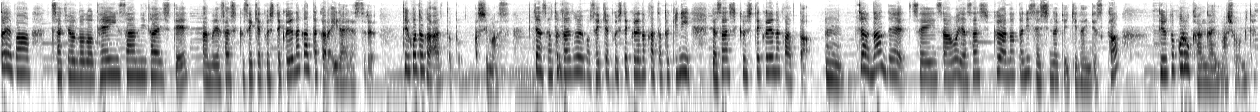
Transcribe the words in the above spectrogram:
例えば先ほどの店員さんに対してあの優しく接客してくれなかったからイライラするっていうことがあったとします。じゃあ例えば接客してくれなかった時に優しくしてくれなかったうん。じゃあなんで店員さんは優しくあなたに接しなきゃいけないんですか？っていうところを考えましょうみたいな。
